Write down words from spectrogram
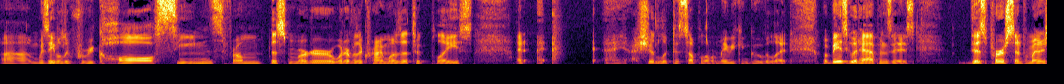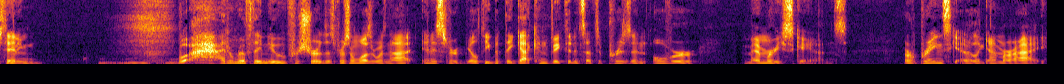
um, was able to recall scenes from this murder or whatever the crime was that took place. I, I, I should look this up a little. Maybe you can Google it. But basically, what happens is this person, from my understanding, I don't know if they knew for sure this person was or was not innocent or guilty, but they got convicted and sent to prison over memory scans or brain scan or like MRI.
